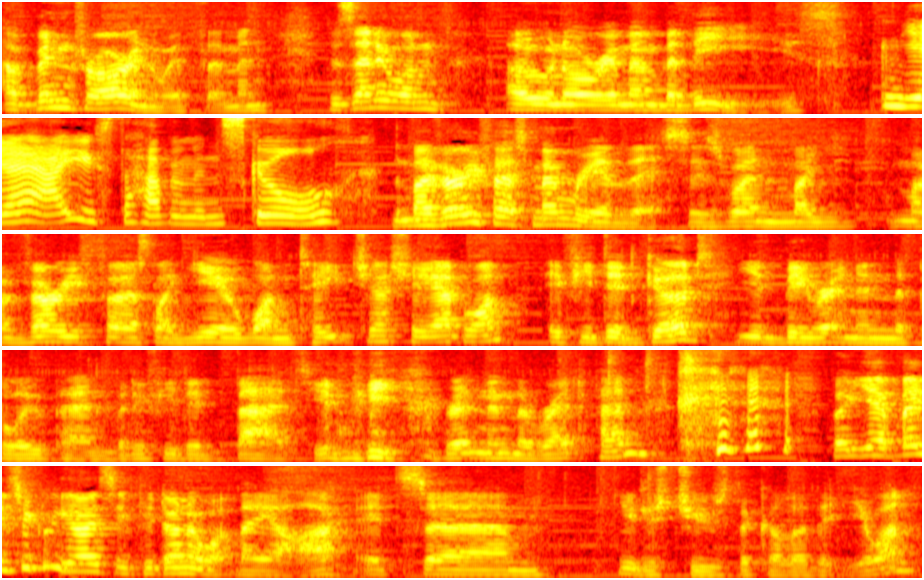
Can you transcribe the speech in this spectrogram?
I've been drawing with them. And does anyone own or remember these? Yeah, I used to have them in school. My very first memory of this is when my my very first like year one teacher she had one. If you did good, you'd be written in the blue pen, but if you did bad, you'd be written in the red pen. but yeah, basically, guys, if you don't know what they are, it's um you just choose the color that you want.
